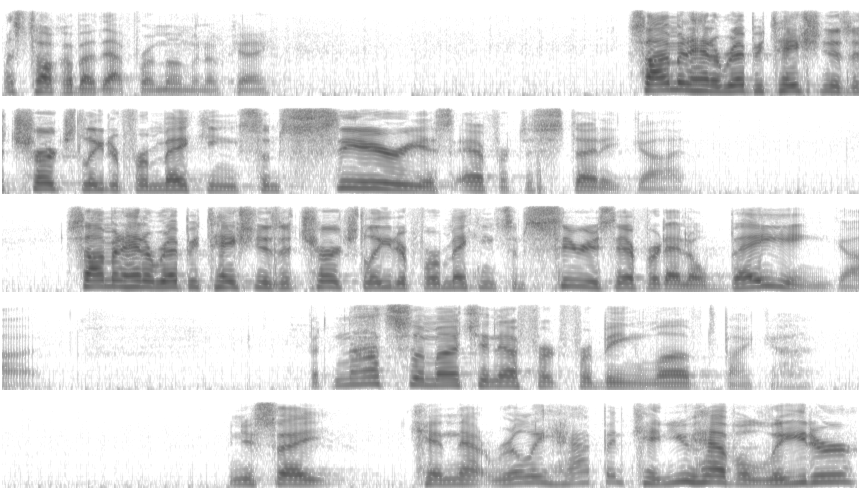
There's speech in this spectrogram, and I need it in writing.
Let's talk about that for a moment, okay? Simon had a reputation as a church leader for making some serious effort to study God. Simon had a reputation as a church leader for making some serious effort at obeying God, but not so much an effort for being loved by God. And you say, can that really happen? Can you have a leader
